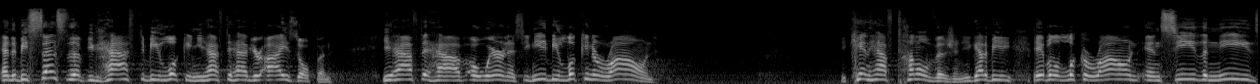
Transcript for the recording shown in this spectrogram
And to be sensitive, you have to be looking, you have to have your eyes open, you have to have awareness, you need to be looking around. You can't have tunnel vision. You got to be able to look around and see the needs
